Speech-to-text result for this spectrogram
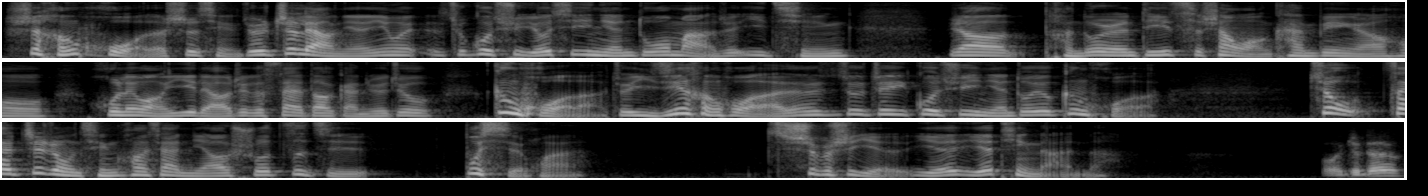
是很火的事情，就是这两年，因为就过去尤其一年多嘛，就疫情。让很多人第一次上网看病，然后互联网医疗这个赛道感觉就更火了，就已经很火了。但就这过去一年多又更火了。就在这种情况下，你要说自己不喜欢，是不是也也也挺难的？我觉得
